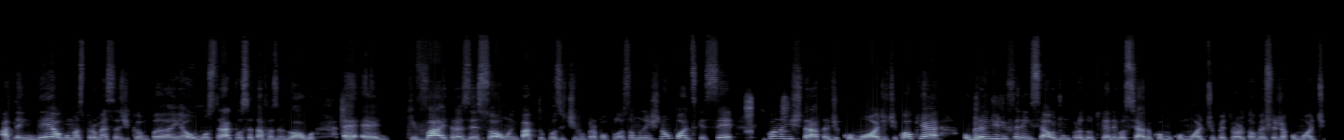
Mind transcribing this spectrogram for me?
atender algumas promessas de campanha ou mostrar que você está fazendo algo é, é, que vai trazer só um impacto positivo para a população, mas a gente não pode esquecer que quando a gente trata de commodity, qual que é o grande diferencial de um produto que é negociado como commodity, o petróleo talvez seja a commodity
